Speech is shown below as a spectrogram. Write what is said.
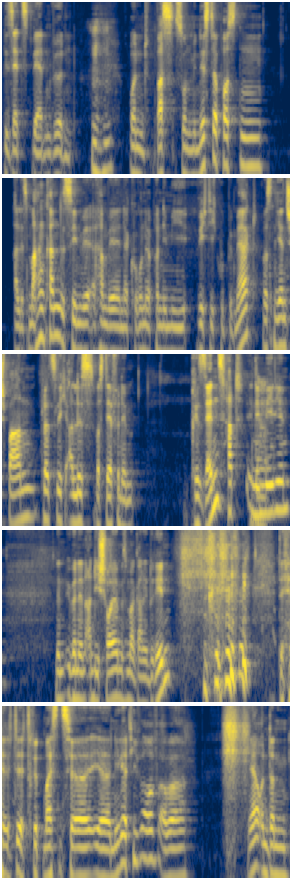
besetzt werden würden. Und was so ein Ministerposten alles machen kann. Das sehen wir, haben wir in der Corona-Pandemie richtig gut bemerkt, was Jens Spahn plötzlich alles, was der für eine Präsenz hat in den Ja. Medien. Über den Andi Scheuer müssen wir gar nicht reden. der, der tritt meistens ja eher negativ auf, aber ja, und dann,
